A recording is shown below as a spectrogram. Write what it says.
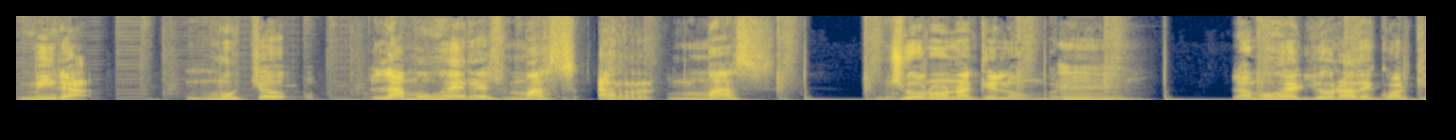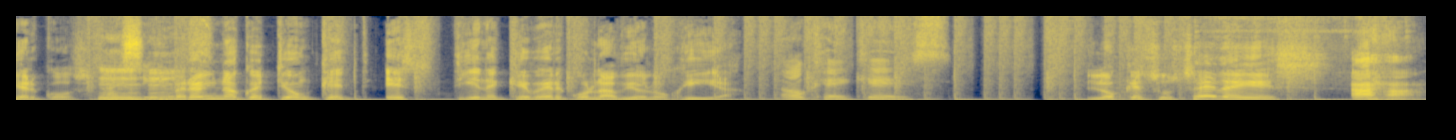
Mira, mucho. La mujer es más, ar- más llorona que el hombre. La mujer llora de cualquier cosa. Así. Pero hay una cuestión que es, tiene que ver con la biología. Ok, ¿qué es? Lo que sucede es. Ajá.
